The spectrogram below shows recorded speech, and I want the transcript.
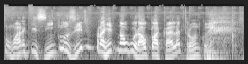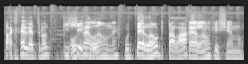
Tomara que sim. Inclusive pra gente inaugurar o placar eletrônico, né? O placar eletrônico que O chegou. telão, né? O telão que tá lá. Telão que chamam.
